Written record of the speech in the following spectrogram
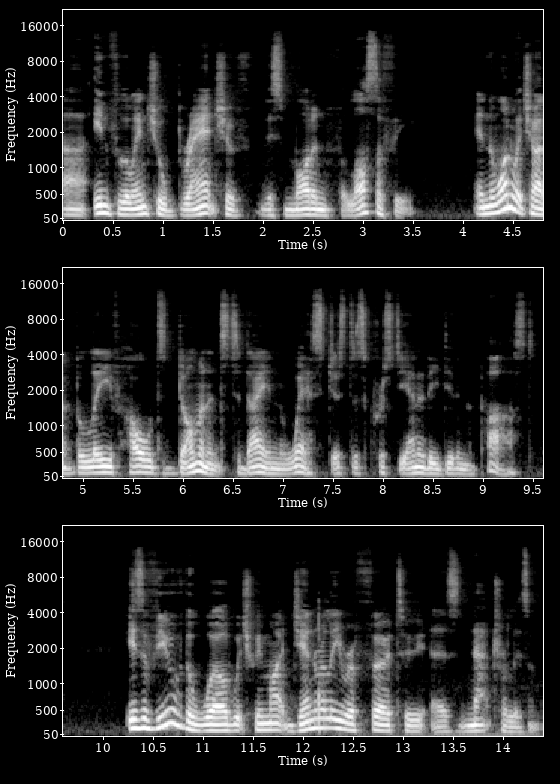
uh, influential branch of this modern philosophy, and the one which I believe holds dominance today in the West, just as Christianity did in the past, is a view of the world which we might generally refer to as naturalism.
